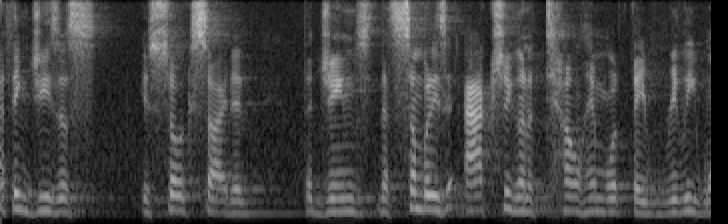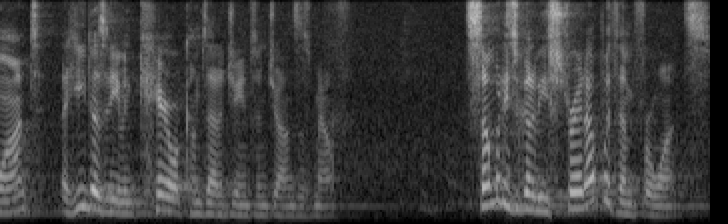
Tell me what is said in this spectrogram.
I think Jesus is so excited that James that somebody's actually going to tell him what they really want that he doesn't even care what comes out of James and John's mouth. Somebody's going to be straight up with him for once.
